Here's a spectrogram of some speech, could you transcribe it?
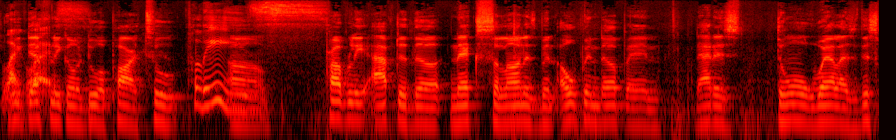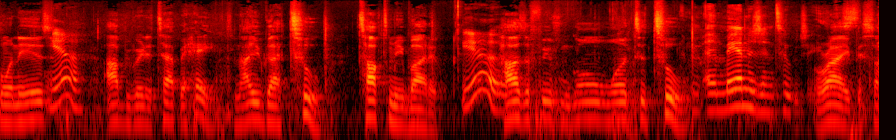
Likewise. we definitely gonna do a part two. Please. um, Probably after the next salon has been opened up and that is doing well as this one is. yeah. I'll be ready to tap it. Hey, now you got two. Talk to me about it. Yeah. How's it feel from going one to two? and managing two G. Right. So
